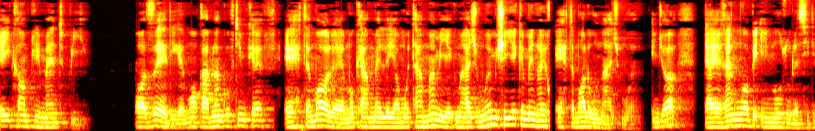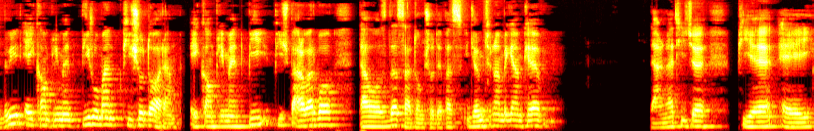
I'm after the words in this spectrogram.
A complement B. واضحه دیگه. ما قبلا گفتیم که احتمال مکمل یا متمم یک مجموعه میشه یک منهای احتمال اون مجموعه. اینجا دقیقا ما به این موضوع رسیدیم. ببینید A complement B رو من P شو دارم. A complement B P ش برابر با دوازده صدم شده. پس اینجا می‌تونم بگم که در نتیجه P A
